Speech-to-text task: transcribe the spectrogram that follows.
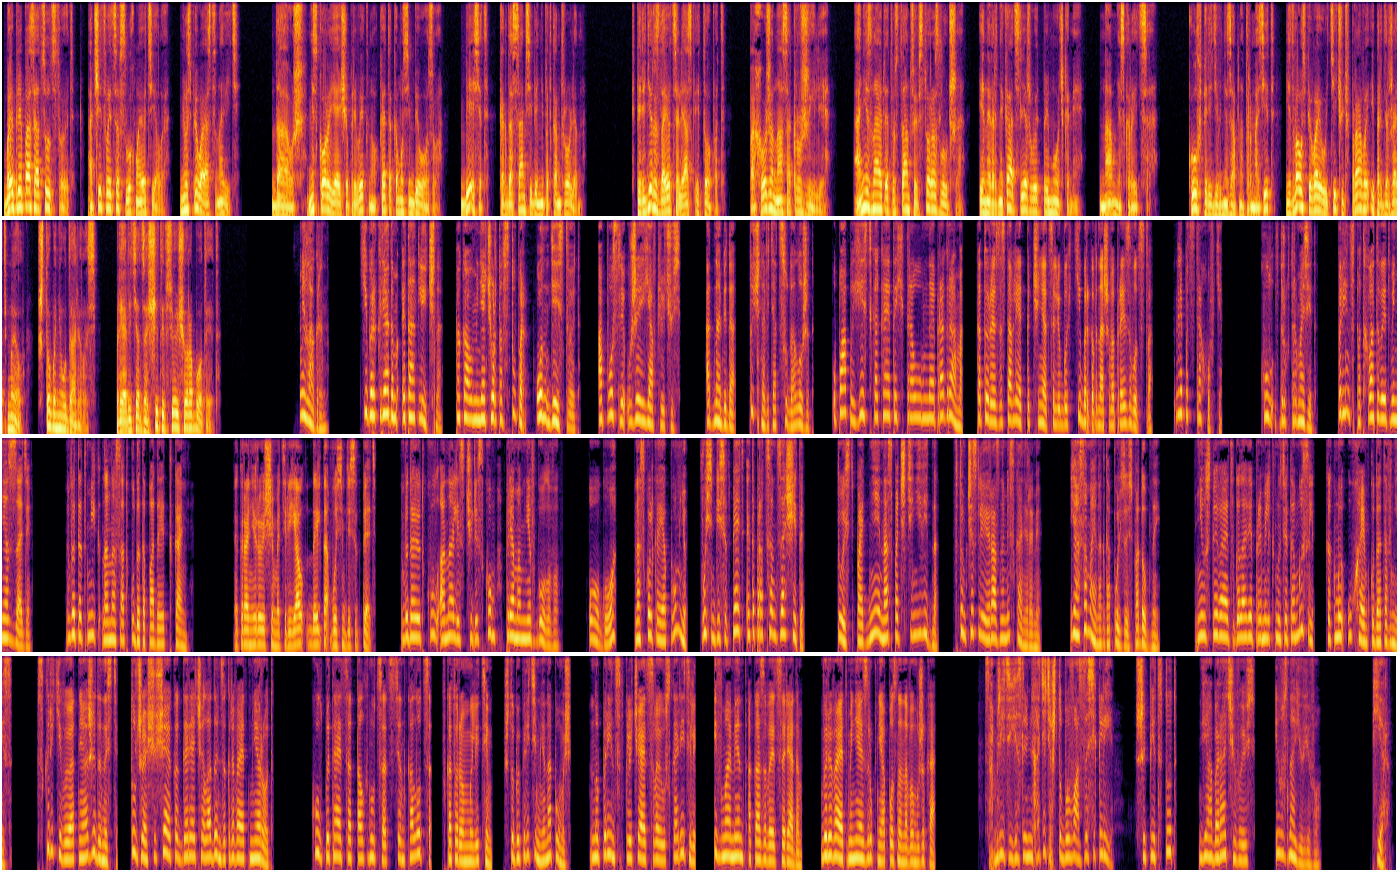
Боеприпасы отсутствуют, отчитывается вслух мое тело. Не успеваю остановить. Да уж, не скоро я еще привыкну к этакому симбиозу. Бесит, когда сам себе не подконтролен. Впереди раздается ляск и топот. Похоже, нас окружили. Они знают эту станцию в сто раз лучше и наверняка отслеживают примочками. Нам не скрыться. Кул впереди внезапно тормозит, едва успеваю уйти чуть вправо и придержать Мэл, чтобы не ударилась. Приоритет защиты все еще работает. «Милагрен, Киборг рядом — это отлично. Пока у меня чертов ступор, он действует. А после уже и я включусь. Одна беда, точно ведь отсюда ложит. У папы есть какая-то хитроумная программа, которая заставляет подчиняться любых киборгов нашего производства. Для подстраховки. Кул вдруг тормозит. Принц подхватывает меня сзади. В этот миг на нас откуда-то падает ткань. Экранирующий материал Дельта-85 выдает кул-анализ через ком прямо мне в голову. Ого! Насколько я помню, 85 — это процент защиты, то есть под ней нас почти не видно, в том числе и разными сканерами. Я сама иногда пользуюсь подобной. Не успевает в голове промелькнуть эта мысль, как мы ухаем куда-то вниз. Вскрикиваю от неожиданности, тут же ощущаю, как горячая ладонь закрывает мне рот. Кул пытается оттолкнуться от стен колодца, в котором мы летим, чтобы прийти мне на помощь, но принц включает свои ускорители и в момент оказывается рядом, вырывает меня из рук неопознанного мужика. «Замрите, если не хотите, чтобы вас засекли!» — шипит тот. Я оборачиваюсь и узнаю его. Пьер.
